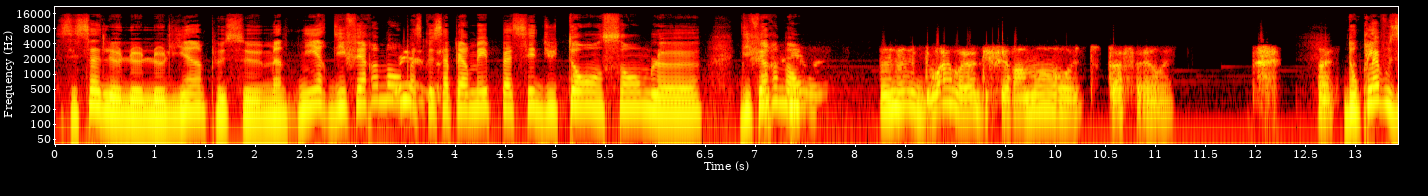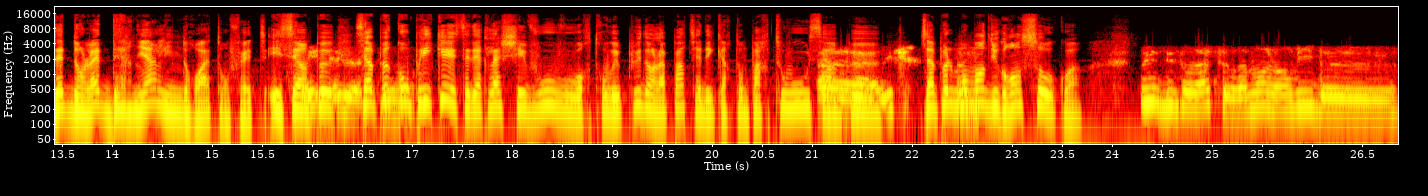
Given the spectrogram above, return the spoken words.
c'est ça, le, le, le lien peut se maintenir différemment Oui, parce que ça permet de passer du temps ensemble euh, différemment. Mhm. Ouais, voilà, différemment, ouais, tout à fait, ouais. Donc là, vous êtes dans la dernière ligne droite en fait, et c'est un Oui, peu, c'est un peu compliqué. C'est-à-dire que là, chez vous, vous vous retrouvez plus dans l'appart, il y a des cartons partout. C'est un Euh, peu, oui. c'est un peu le moment du grand saut, quoi. Oui, disons là, c'est vraiment l'envie de,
